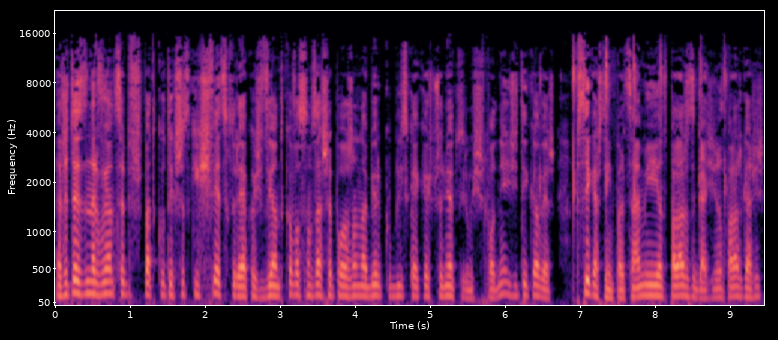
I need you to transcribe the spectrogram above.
Znaczy to jest denerwujące w przypadku tych wszystkich świec, które jakoś wyjątkowo są zawsze położone na biurku blisko jakiegoś przedmiotu, który musisz podnieść i tylko, wiesz, psykasz tymi palcami i odpalasz, zgasisz, odpalasz, gasisz.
